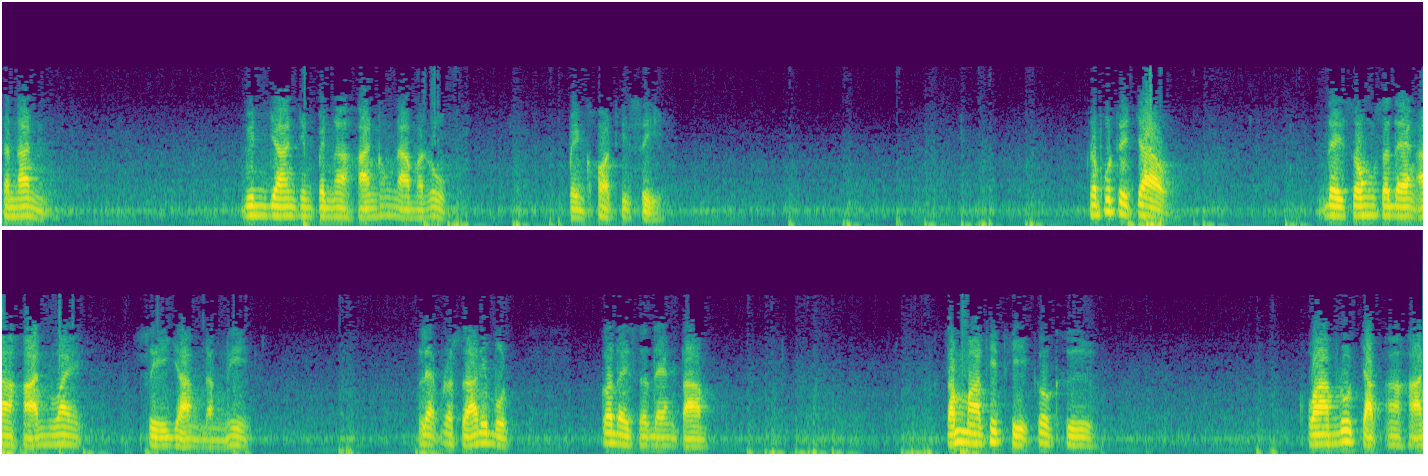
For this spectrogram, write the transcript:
ฉะนั้น วิญญาณจึงเป็นอาหารของนามรูป เป็นข้อที่สี่พระพุทธเจ้า ได้ทรงแสดงอาหารไว้สี่อย่างดังนี้ และพระสารีบุตรก็ได้แสดงตาม สัมมาทิฏฐิก็คือ ความรู้จักอาหาร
